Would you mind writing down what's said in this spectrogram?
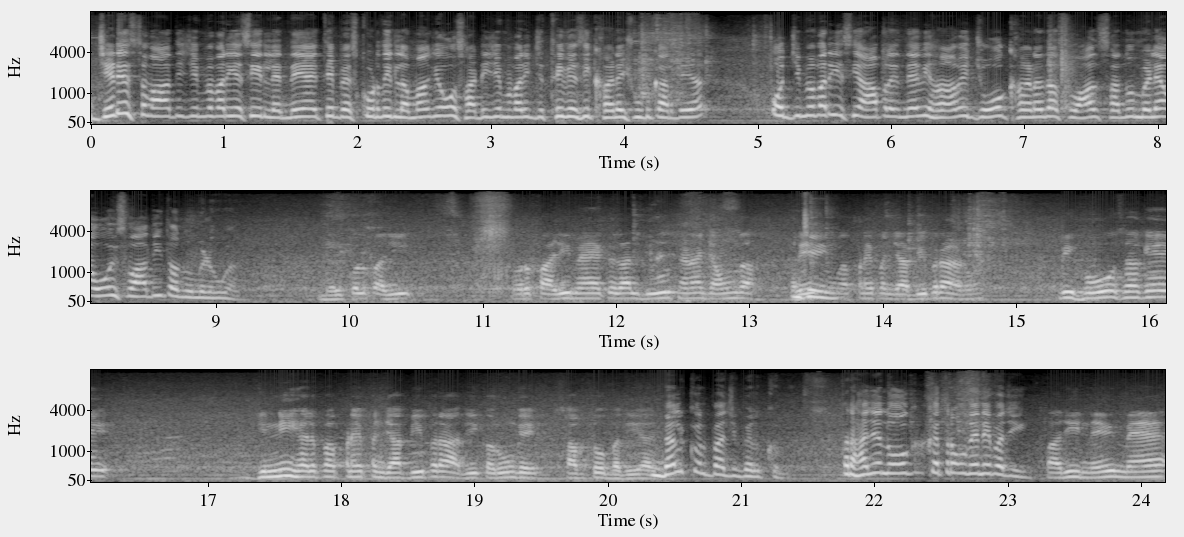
ਜਿਹੜੇ ਸਵਾਦ ਦੀ ਜ਼ਿੰਮੇਵਾਰੀ ਅਸੀਂ ਲੈਂਦੇ ਆ ਇੱਥੇ ਬਿਸਕੁਟ ਦੀ ਲਵਾਂਗੇ ਉਹ ਸਾਡੀ ਜ਼ਿੰਮੇਵਾਰੀ ਜਿੱਥੇ ਵੀ ਅਸੀਂ ਖਾਣੇ ਸ਼ੂਟ ਕਰਦੇ ਆ ਉਹ ਜ਼ਿੰਮੇਵਾਰੀ ਅਸੀਂ ਆਪ ਲੈਂਦੇ ਆ ਵੀ ਹਾਂ ਵੀ ਜੋ ਖਾਣੇ ਦਾ ਸਵਾਦ ਸਾਨੂੰ ਮਿਲਿਆ ਉਹ ਹੀ ਸਵਾਦ ਹੀ ਤੁਹਾਨੂੰ ਮਿਲੂਗਾ। ਬਿਲਕੁਲ ਭਾਜੀ ਔਰ ਭਾਜੀ ਮੈਂ ਇੱਕ ਗੱਲ ਜ਼ਰੂਰ ਕਹਿਣਾ ਚਾਹੂੰਗਾ ਹਰੇਕ ਨੂੰ ਆਪਣੇ ਪੰਜਾਬੀ ਭਰਾ ਨੂੰ ਵੀ ਹੋ ਸਕੇ ਜਿੰਨੀ ਹੈਲਪ ਆਪਣੇ ਪੰਜਾਬੀ ਭਰਾ ਦੀ ਕਰੂੰਗੇ ਸਭ ਤੋਂ ਵਧੀਆ ਹੈ। ਬਿਲਕੁਲ ਭਾਜੀ ਬਿਲਕੁਲ। ਪਰ ਹਜੇ ਲੋਕ ਕਤਰਾਉਂਦੇ ਨੇ ਭਾਜੀ। ਭਾਜੀ ਨਹੀਂ ਮੈਂ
